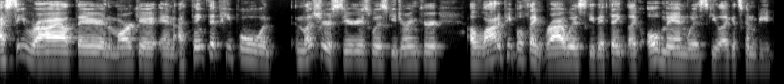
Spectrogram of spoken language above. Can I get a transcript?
I see rye out there in the market, and I think that people, unless you're a serious whiskey drinker, a lot of people think rye whiskey. They think like old man whiskey, like it's going to be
